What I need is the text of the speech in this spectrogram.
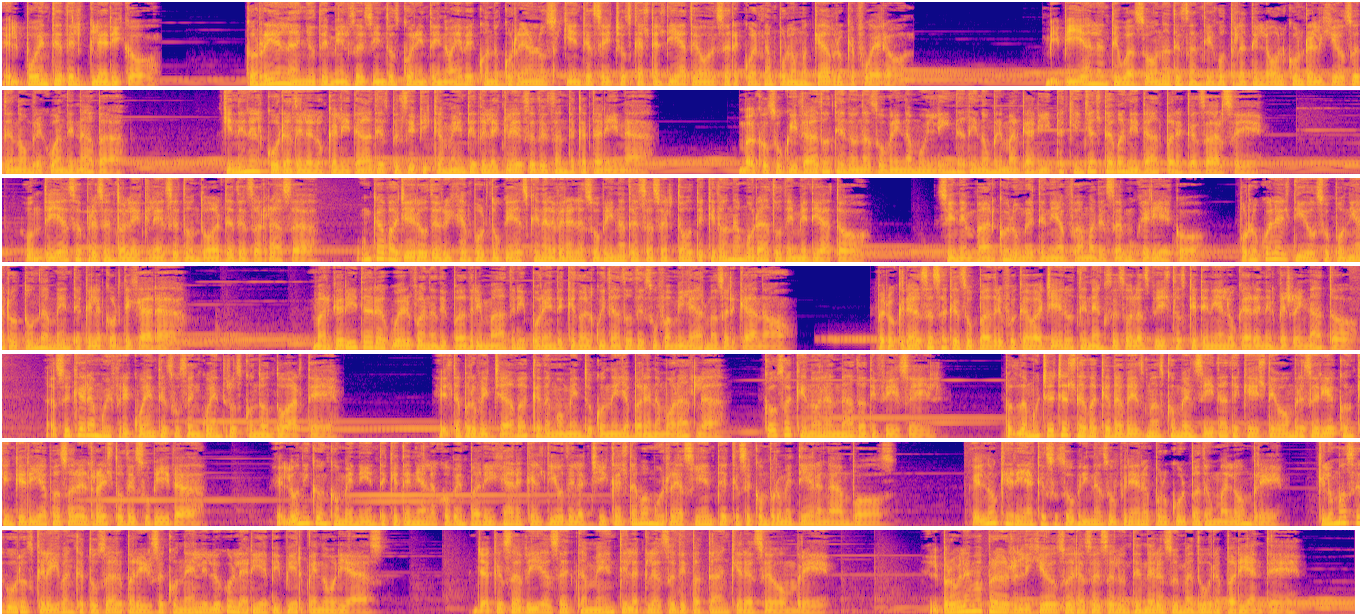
El puente del clérigo. Corría el año de 1649 cuando ocurrieron los siguientes hechos que hasta el día de hoy se recuerdan por lo macabro que fueron. Vivía en la antigua zona de Santiago Tlatelolco un religioso de nombre Juan de Nava, quien era el cura de la localidad específicamente de la iglesia de Santa Catarina. Bajo su cuidado tenía una sobrina muy linda de nombre Margarita quien ya estaba en edad para casarse. Un día se presentó a la iglesia don Duarte de Sarraza, un caballero de origen portugués que al ver a la sobrina del sacerdote quedó enamorado de inmediato. Sin embargo, el hombre tenía fama de ser mujeriego, por lo cual el tío suponía rotundamente que la cortejara. Margarita era huérfana de padre y madre y por ende quedó al cuidado de su familiar más cercano. Pero gracias a que su padre fue caballero tenía acceso a las fiestas que tenían lugar en el virreinato, así que era muy frecuente sus encuentros con don Duarte. Él te aprovechaba cada momento con ella para enamorarla, cosa que no era nada difícil. Pues la muchacha estaba cada vez más convencida de que este hombre sería con quien quería pasar el resto de su vida. El único inconveniente que tenía la joven pareja era que el tío de la chica estaba muy reaciente a que se comprometieran ambos. Él no quería que su sobrina sufriera por culpa de un mal hombre, que lo más seguro es que le iban a catusar para irse con él y luego le haría vivir penurias, ya que sabía exactamente la clase de patán que era ese hombre. El problema para el religioso era hacérselo entender a su inmadura pariente.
